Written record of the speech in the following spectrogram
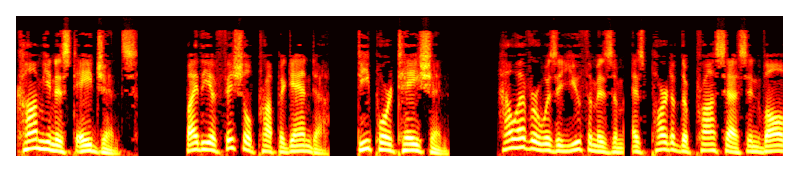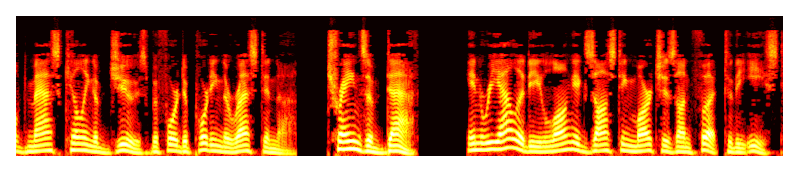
communist agents by the official propaganda. Deportation, however was a euphemism, as part of the process involved mass killing of Jews before deporting the rest in the trains of death, in reality long exhausting marches on foot to the east.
